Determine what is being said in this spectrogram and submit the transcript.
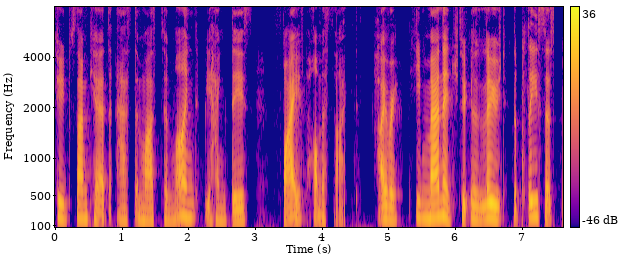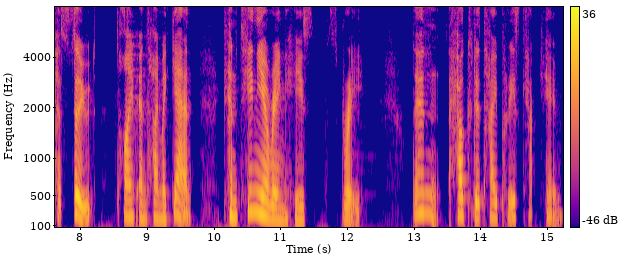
to Sam Kid as the mastermind behind these five homicides. However, he managed to elude the police's pursuit time and time again, continuing his spree. Then, how could the Thai police catch him?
